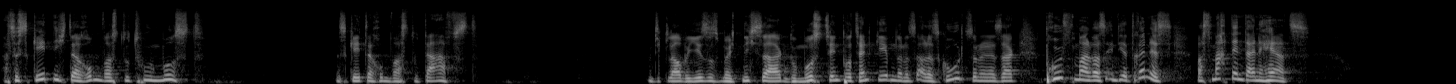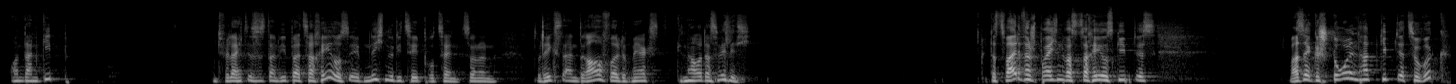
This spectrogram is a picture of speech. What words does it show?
Also es geht nicht darum, was du tun musst, es geht darum, was du darfst. Und ich glaube, Jesus möchte nicht sagen, du musst 10% geben, dann ist alles gut, sondern er sagt, prüf mal, was in dir drin ist. Was macht denn dein Herz? und dann gib. Und vielleicht ist es dann wie bei Zachäus eben nicht nur die 10 Prozent, sondern du legst einen drauf, weil du merkst, genau das will ich. Das zweite Versprechen, was Zachäus gibt, ist, was er gestohlen hat, gibt er zurück.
